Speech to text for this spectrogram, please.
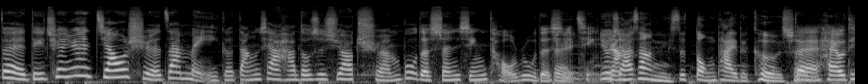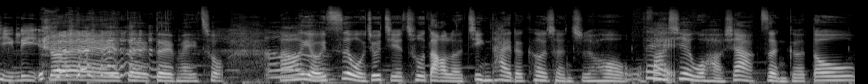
对，的确，因为教学在每一个当下，它都是需要全部的身心投入的事情，又加上你是动态的课程，对，还有体力。对对对，没错。然后有一次我就接触到了静态的课程之后，我发现我好像整个都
